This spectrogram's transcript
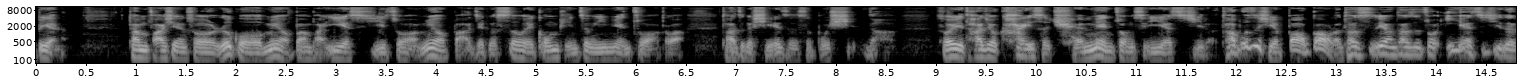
变，他们发现说，如果没有办法 ESG 做好，没有把这个社会公平正义面做好的话，他这个鞋子是不行的，所以他就开始全面重视 ESG 了。他不是写报告了，他实际上他是做 ESG 的，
